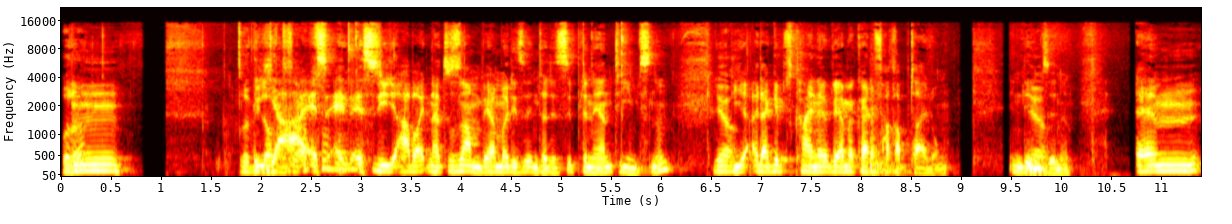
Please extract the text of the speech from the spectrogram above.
Oder? Mm. Oder wie ja, es, es, die arbeiten halt zusammen. Wir haben ja diese interdisziplinären Teams, ne? Ja. Die, da gibt es keine, wir haben ja keine Fachabteilung in dem ja. Sinne. Ähm,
